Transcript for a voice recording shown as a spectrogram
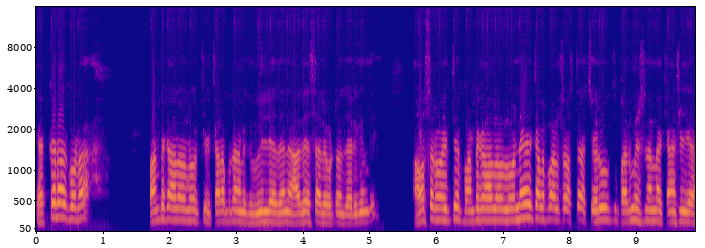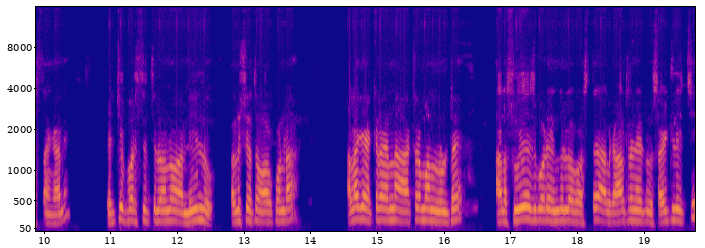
ఎక్కడా కూడా పంట కాలంలోకి కలపడానికి వీల్లేదని ఆదేశాలు ఇవ్వటం జరిగింది. అవసరమైతే పంట కాలంలోనే కలపాల్సి వస్తే ఆ చెరువుకి పర్మిషన్ అన్నా క్యాన్సిల్ చేస్తాం కానీ ఎట్టి పరిస్థితుల్లోనూ ఆ నీళ్ళు కలుషితం అవ్వకుండా అలాగే ఎక్కడైనా ఆక్రమణలు ఉంటే వాళ్ళ సూయేజ్ కూడా ఇందులోకి వస్తే వాళ్ళకి ఆల్టర్నేటివ్ సైట్లు ఇచ్చి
